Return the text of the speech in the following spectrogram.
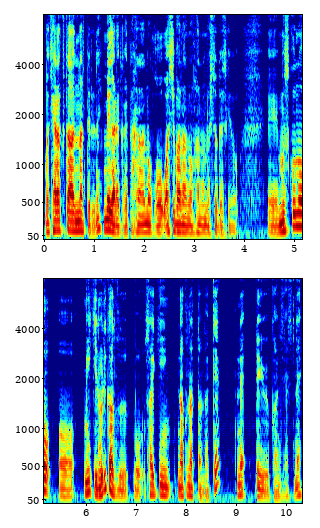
まあ、キャラクターになってるね、メガネかけた鼻のこう、わし花の花の人ですけど、えー、息子の三木のりかずも最近亡くなったんだっけ？ね、っていう感じですね。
